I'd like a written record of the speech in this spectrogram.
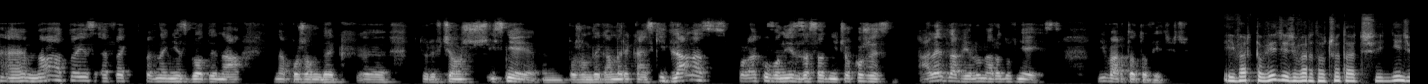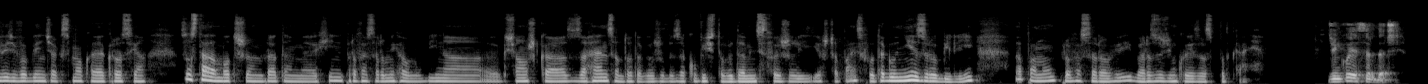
e, no a to jest efekt pewnej niezgody na, na porządek, e, który wciąż istnieje, ten porządek amerykański. Dla nas, Polaków, on jest zasadniczo korzystny, ale dla wielu narodów nie jest i warto to wiedzieć. I warto wiedzieć, warto czytać Niedźwiedź w objęciach smoka, jak Rosja została młodszym bratem Chin. Profesor Michał Lubina, książka. Zachęcam do tego, żeby zakupić to wydawnictwo, jeżeli jeszcze Państwo tego nie zrobili. A panu profesorowi bardzo dziękuję za spotkanie. Dziękuję serdecznie.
